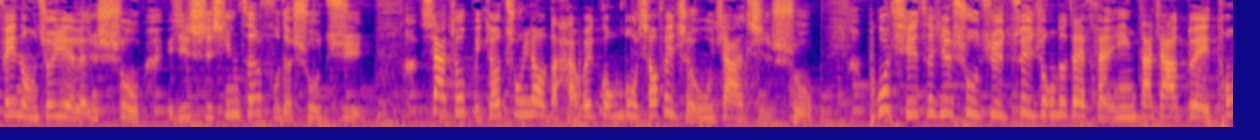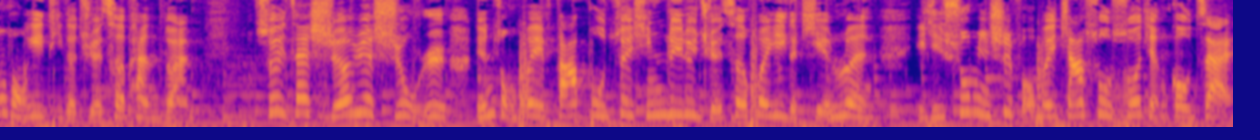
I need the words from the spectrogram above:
非农就业人数以及时薪增幅的数据。下周比较重要的还会公布消费者物价指数。不过，其实这些数据最终都在反映大家对通膨议题的决策判断。所以在十二月十五日，联总会发布最新利率决策会议的结论，以及说明是否会加速缩减购债。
